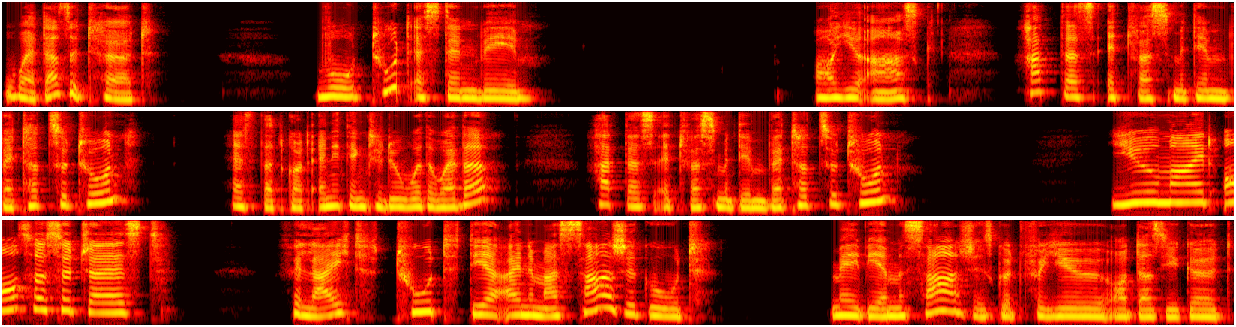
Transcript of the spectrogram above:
Where does it hurt? Wo tut es denn weh? Or you ask, Hat das etwas mit dem Wetter zu tun? Has that got anything to do with the weather? Hat das etwas mit dem Wetter zu tun? You might also suggest, vielleicht tut dir eine Massage gut. Maybe a massage is good for you or does you good.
